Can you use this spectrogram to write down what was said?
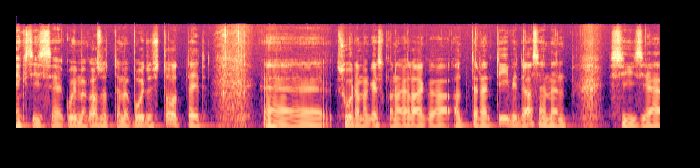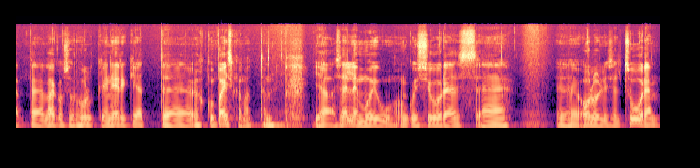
ehk siis kui me kasutame puidust tooteid äh, suurema keskkonnajalajäljaga alternatiivide asemel, siis jääb väga suur hulk energiat äh, õhku paiskamata. ja selle mõju on kusjuures äh, oluliselt suurem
